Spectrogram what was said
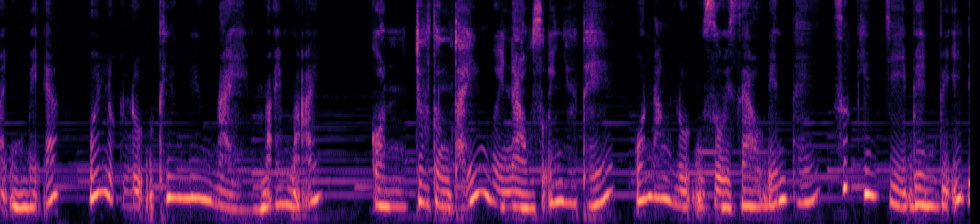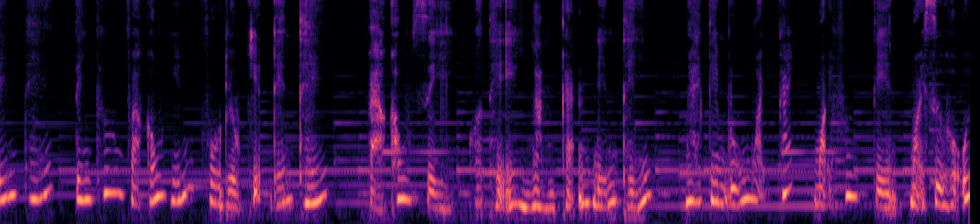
mạnh mẽ với lực lượng thiêng liêng này mãi mãi. Con chưa từng thấy người nào giỏi như thế, có năng lượng dồi dào đến thế, sức kiên trì bền bỉ đến thế, tình thương và cống hiến vô điều kiện đến thế, và không gì có thể ngăn cản đến thế. Ngài tìm đủ mọi cách, mọi phương tiện, mọi sự hỗ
